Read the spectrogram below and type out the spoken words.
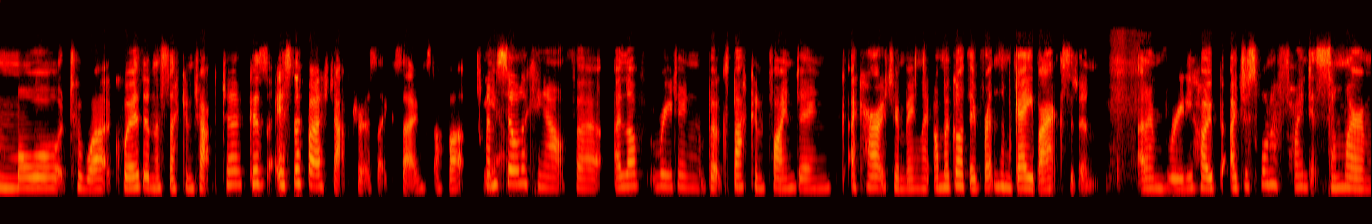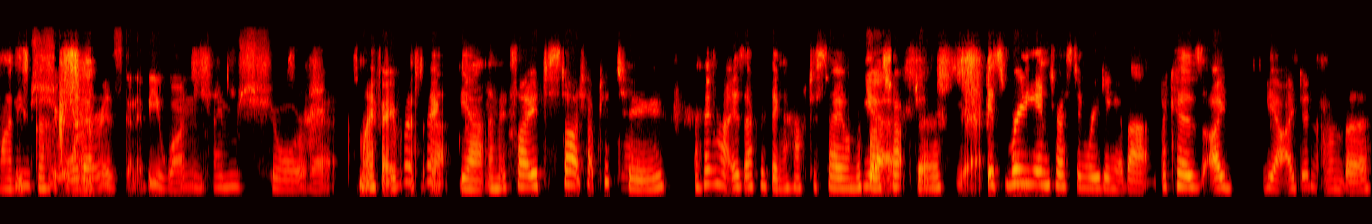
more to work with in the second chapter because it's the first chapter. It's like setting stuff up. I'm still looking out for. I love reading books back and finding a character and being like, oh my god, they've written them gay by accident, and I'm really hope. I just want to find it somewhere in one of these I'm books. Sure, there is going to be one. I'm sure of it. It's my favorite thing. Yeah, I'm excited to start chapter two. I think that is everything I have to say on the first yeah. chapter. Yeah. It's really interesting reading it back because I yeah, I didn't remember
